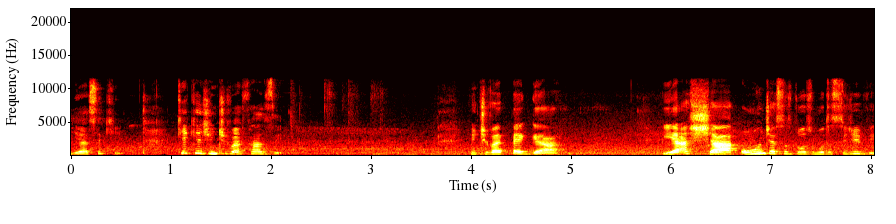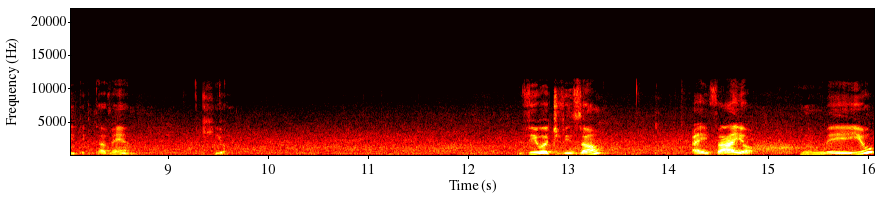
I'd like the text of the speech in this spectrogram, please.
e essa aqui. O que que a gente vai fazer? A gente vai pegar e achar onde essas duas mudas se dividem, tá vendo? Aqui, ó. Viu a divisão? Aí vai, ó, no meio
